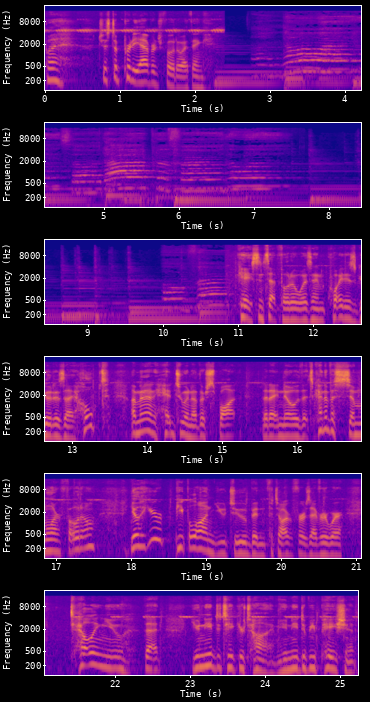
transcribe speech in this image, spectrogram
but just a pretty average photo I think. Okay, since that photo wasn't quite as good as I hoped, I'm gonna head to another spot that I know that's kind of a similar photo. You'll hear people on YouTube and photographers everywhere telling you that you need to take your time, you need to be patient,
